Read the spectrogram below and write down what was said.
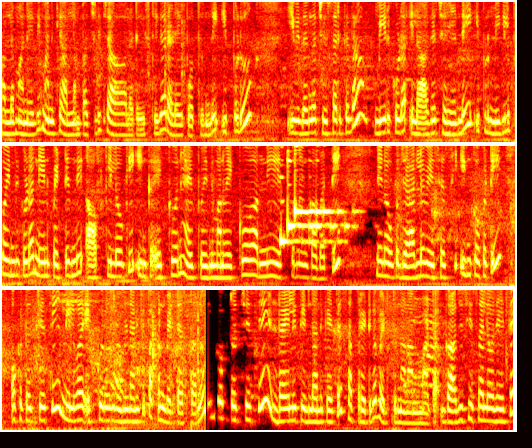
అల్లం అనేది మనకి అల్లం పచ్చడి చాలా టేస్టీగా రెడీ అయిపోతుంది. ఇప్పుడు ఈ విధంగా చూసారు కదా మీరు కూడా ఇలాగే చేయండి. ఇప్పుడు మిగిలిపోయింది కూడా నేను పెట్టింది హాఫ్ కిలోకి ఇంకా ఎక్కువనే అయిపోయింది. మనం ఎక్కువ అన్నీ వేసుకున్నాం కాబట్టి నేను ఒక జార్లో వేసేసి ఇంకొకటి ఒకటి వచ్చేసి నిల్వ ఎక్కువ రోజులు ఉండడానికి పక్కన పెట్టేస్తాను. ఒకటి వచ్చేసి డైలీ తినడానికి అయితే సపరేట్గా పెడుతున్నాను అనమాట గాజు సీసాలోదైతే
